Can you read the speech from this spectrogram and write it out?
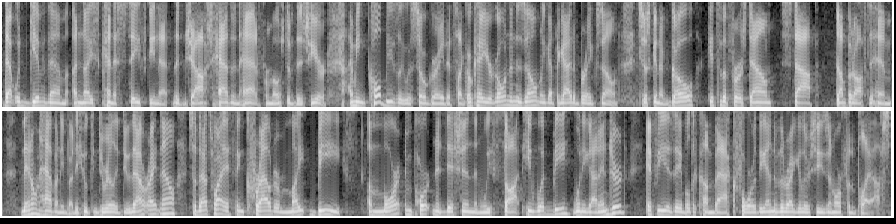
that would give them a nice kind of safety net that Josh hasn't had for most of this year. I mean, Cole Beasley was so great. It's like, okay, you're going into zone. We got the guy to break zone. It's just going to go, get to the first down, stop, dump it off to him. They don't have anybody who can really do that right now. So that's why I think Crowder might be a more important addition than we thought he would be when he got injured if he is able to come back for the end of the regular season or for the playoffs.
